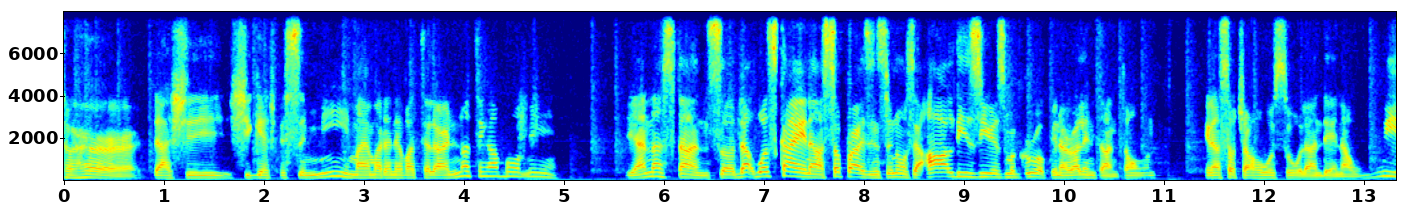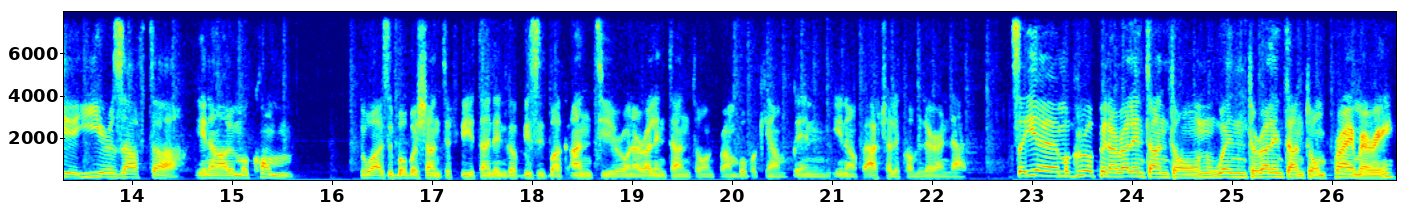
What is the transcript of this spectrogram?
to her that she she get to see me. My mother never tell her nothing about me. You understand? So that was kind of surprising to know. So all these years, I grew up in a Rollington town, in a, such a household, and then a way years after, you know, I come towards the Bobo Shanti feet and then go visit back Auntie on a Rollington town from Bobo Camp, then, you know, actually come learn that. So yeah, I grew up in a Rollington town, went to Rollington town primary,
